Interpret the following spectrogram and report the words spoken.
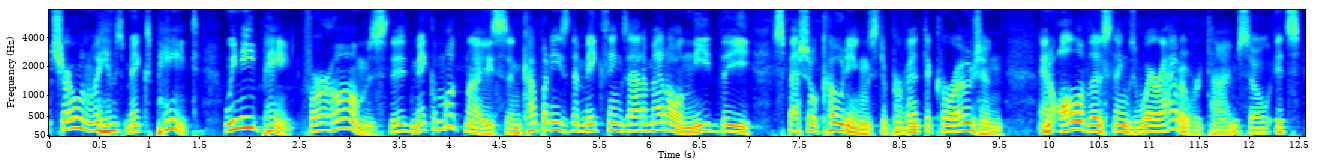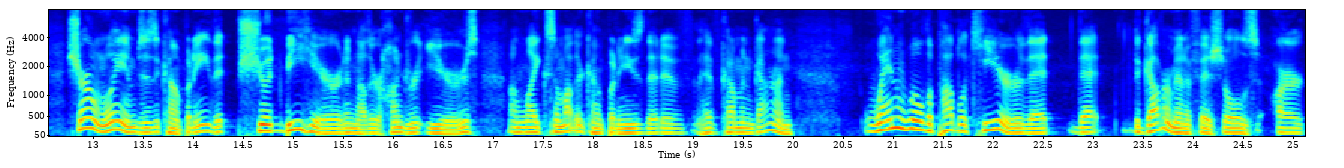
Sherwin Williams makes paint. We need paint for our homes. They make them look nice. And companies that make things out of metal need the special coatings to prevent the corrosion. And all of those things wear out over time. So it's Sherwin Williams is a company that should be here in another hundred years, unlike some other companies that have, have come and gone. When will the public hear that that the government officials are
